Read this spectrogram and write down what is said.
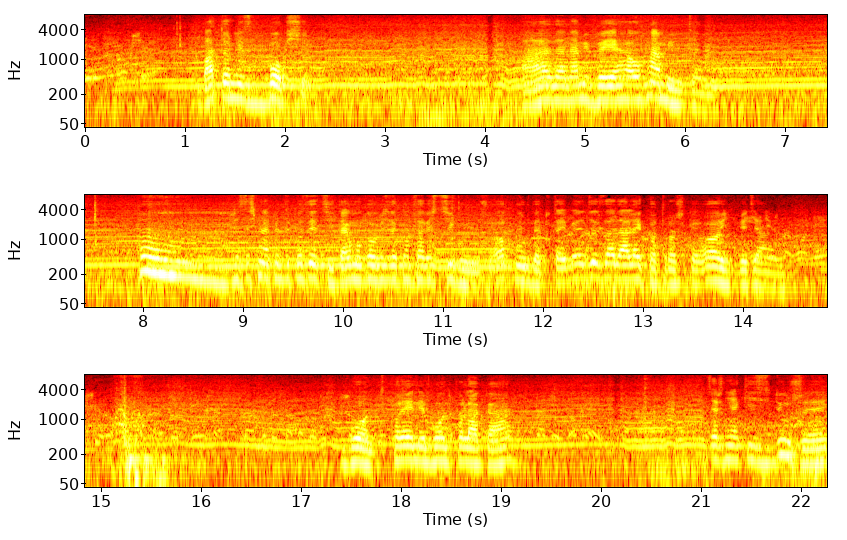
jest w boksie. Baton jest w boksie. A za nami wyjechał Hamilton. Uff, Jesteśmy na piątej pozycji, tak mogło być do końca wyścigu już. O kurde, tutaj będzie za daleko troszkę. Oj, wiedziałem. Błąd, kolejny błąd Polaka. Chociaż nie jakiś duży.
